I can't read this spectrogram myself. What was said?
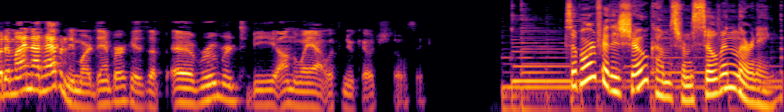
But it might not happen anymore. Dan Burke is a, a rumored to be on the way out with a new coach, so we'll see. Support for this show comes from Sylvan Learning.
